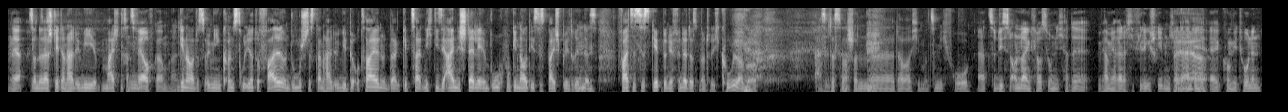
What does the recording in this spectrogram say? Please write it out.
Ja, sondern da steht dann halt irgendwie meistens. Transferaufgaben halt. Genau, das ist irgendwie ein konstruierter Fall und du musst es dann halt irgendwie beurteilen und da gibt es halt nicht diese eine Stelle im Buch, wo genau dieses Beispiel drin Mhm. ist. Falls es das gibt und ihr findet das natürlich cool, aber also das war schon, äh, da war ich immer ziemlich froh. Ja, zu diesen Online-Klausuren, ich hatte, wir haben ja relativ viele geschrieben, ich hatte Ja, eine äh, Kommilitonin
